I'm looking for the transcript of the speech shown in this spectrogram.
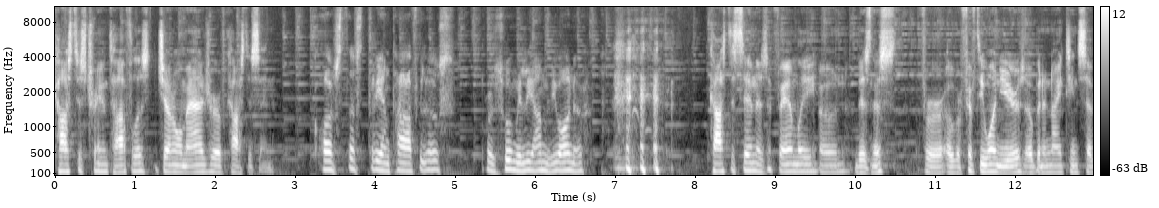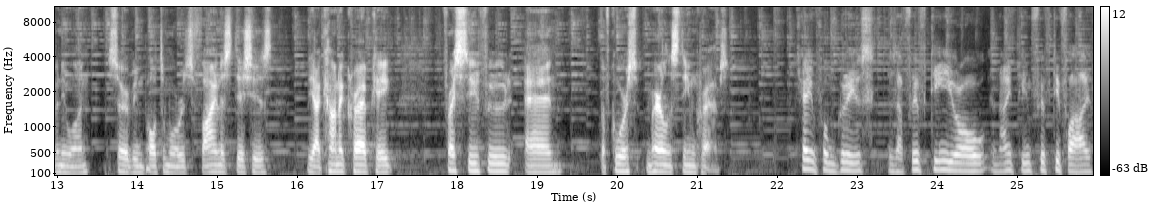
Costas Triantafilos, General Manager of Costas Triantafilos, presumably I'm the owner. Costas Inn is a family-owned business for over 51 years, opened in 1971, serving Baltimore's finest dishes, the iconic crab cake, fresh seafood, and of course, Maryland steamed crabs. Came from Greece as a 15-year-old in 1955.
